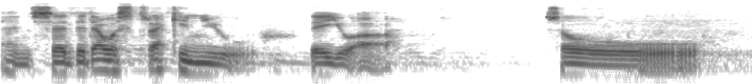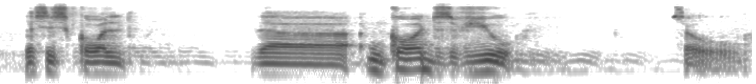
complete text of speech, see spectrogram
and said that I was tracking you. There you are. So this is called the God's view. So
